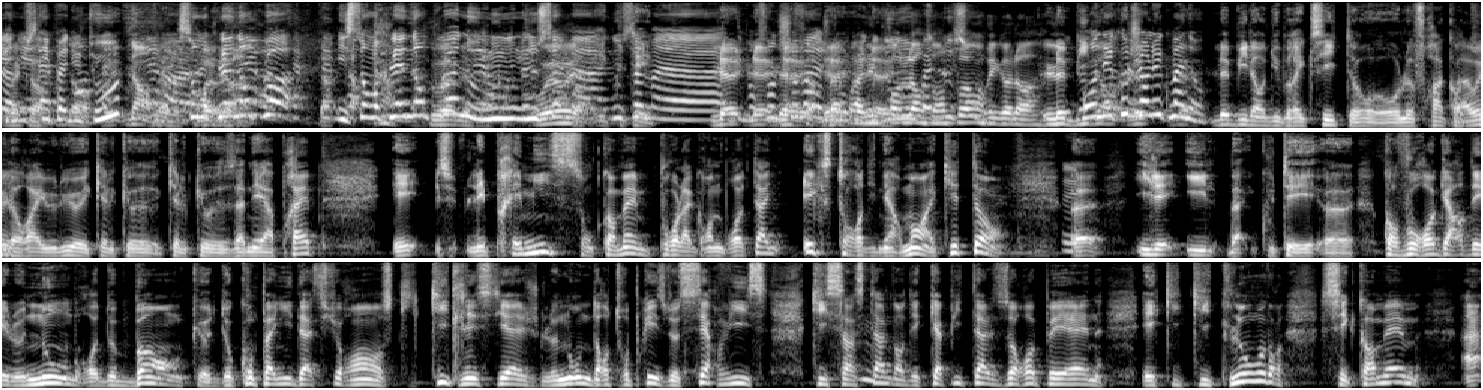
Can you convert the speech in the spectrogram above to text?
L'industrie, pas du tout. Ils sont en plein emploi. Ils sont en plein emploi. Nous, sommes à, nous sommes à le- 10% le- de le- chômage. Allez prendre leurs de emplois, on rigolera. Le On bilan- écoute Jean-Luc Manot. Le bilan du Brexit, on, le fera quand Ah il aura eu lieu et quelques, quelques années après. Et les prémices sont quand même pour la Grande-Bretagne extraordinairement inquiétants. Euh, il est, il, bah, écoutez, euh, quand vous regardez le nombre de banques, de compagnies d'assurance qui quittent les sièges, le nombre d'entreprises de services qui s'installent dans des capitales européennes et qui quittent Londres, c'est quand même un,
